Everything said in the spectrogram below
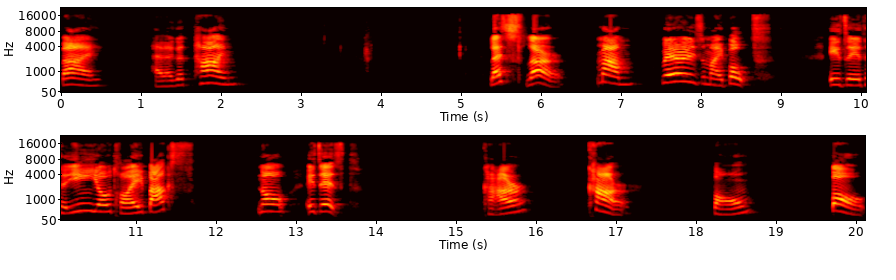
Bye. Have a good time. Let's learn. Mom, where is my boat? Is it in your toy box? No, it isn't. Car, car. Bomb, bomb.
